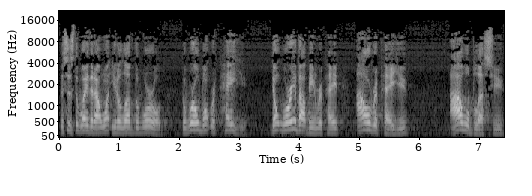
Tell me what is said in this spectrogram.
This is the way that I want you to love the world. The world won't repay you. Don't worry about being repaid. I'll repay you. I will bless you.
